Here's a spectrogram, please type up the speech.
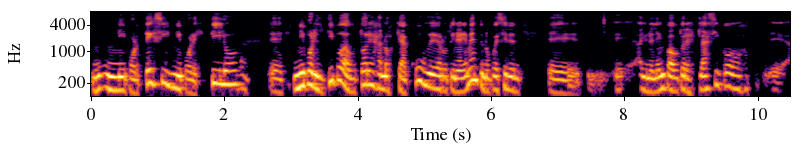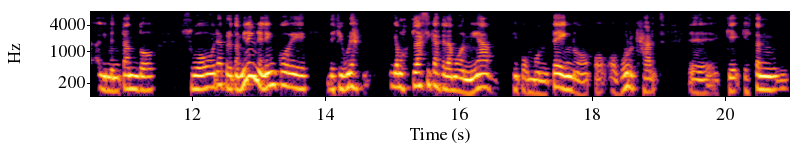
ni por tesis, ni por estilo, eh, ni por el tipo de autores a los que acude rutinariamente. Uno puede decir, eh, eh, hay un elenco de autores clásicos eh, alimentando su obra, pero también hay un elenco de, de, figuras, digamos, clásicas de la modernidad, tipo Montaigne o, o, que, que están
